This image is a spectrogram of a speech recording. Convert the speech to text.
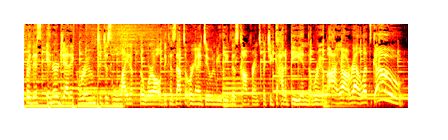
for this energetic room to just light up the world because that's what we're going to do when we leave this conference. But you got to be in the room. IRL, let's go.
